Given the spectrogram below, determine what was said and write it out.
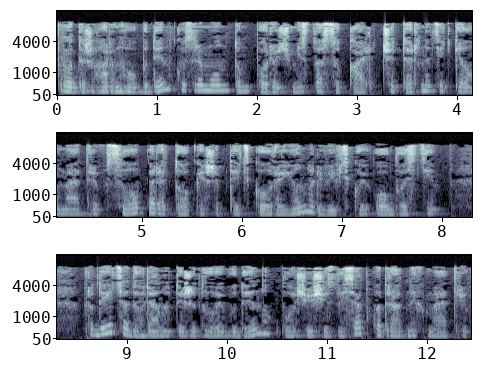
Продаж гарного будинку з ремонтом поруч міста Сокаль, 14 кілометрів, село Перетоки Шептицького району Львівської області. Продається доглянутий житловий будинок площею 60 квадратних метрів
